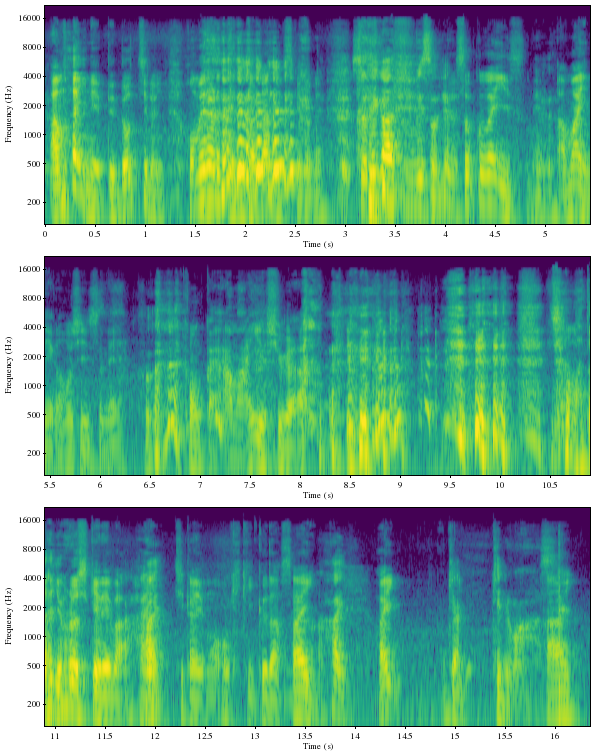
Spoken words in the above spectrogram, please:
甘いねってどっちの褒められてるのか分かんないですけどね。それが味噌じゃん。そこがいいですね。甘いねが欲しいですね。今回甘いよシュガー。じゃあまたよろしければはい、はい。次回もお聞きください。はい。はいじゃあ切ります。はい。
